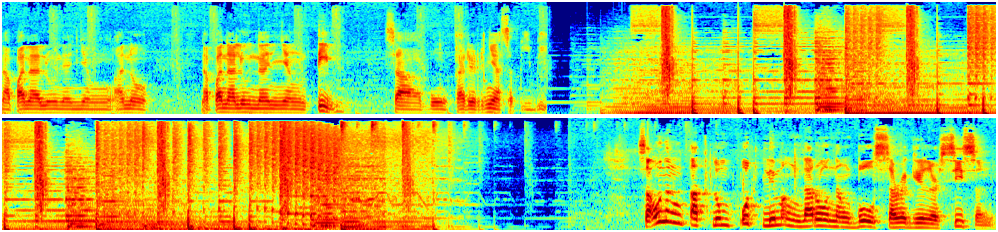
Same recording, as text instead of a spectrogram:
napanalunan niyang ano, napanalunan niyang team sa buong karir niya sa PBA. Sa unang 35 laro ng Bulls sa regular season,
